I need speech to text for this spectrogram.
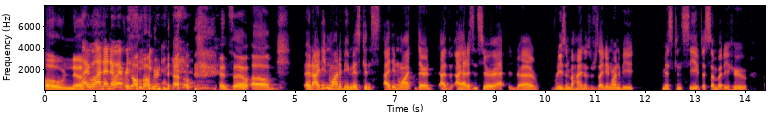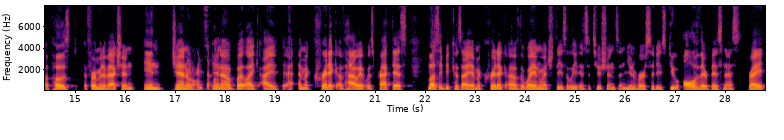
"Oh no!" I want to know everything. oh no! And so, um, and I didn't want to be miscon. I didn't want there. I, I had a sincere uh, reason behind this, which is I didn't want to be misconceived as somebody who opposed affirmative action in general, in you know. But like, I am a critic of how it was practiced, mostly because I am a critic of the way in which these elite institutions and universities do all of their business, right?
